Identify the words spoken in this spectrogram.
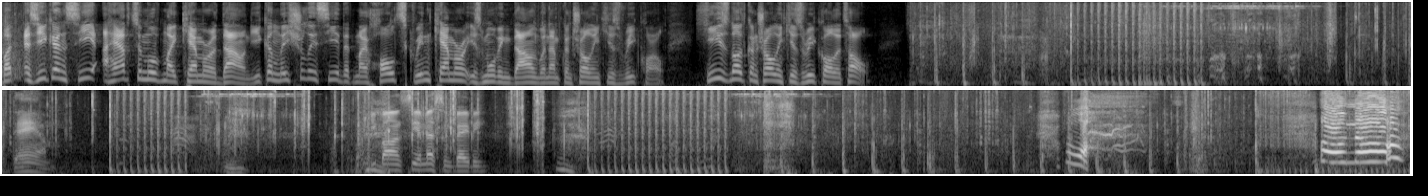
But as you can see, I have to move my camera down. You can literally see that my whole screen camera is moving down when I'm controlling his recoil. He's not controlling his recoil at all. Damn. Keep on CMSing, baby. what? Oh no!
